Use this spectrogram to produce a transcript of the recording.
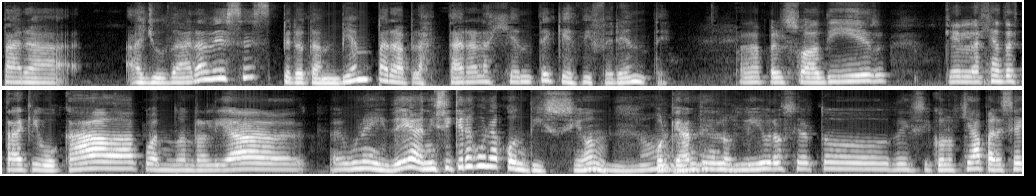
para ayudar a veces, pero también para aplastar a la gente que es diferente. Para persuadir que la gente está equivocada cuando en realidad es una idea, ni siquiera es una condición. No. Porque antes en los libros, ¿cierto?, de psicología parecía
